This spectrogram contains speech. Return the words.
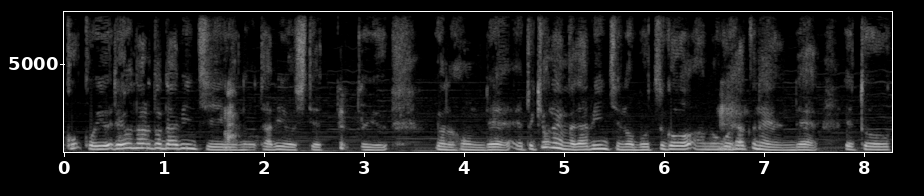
ここういうレオナルド・ダ・ヴィンチの旅をしてという、ような本で、えっと、去年がダ・ヴィンチの没後あの500年で、えっと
